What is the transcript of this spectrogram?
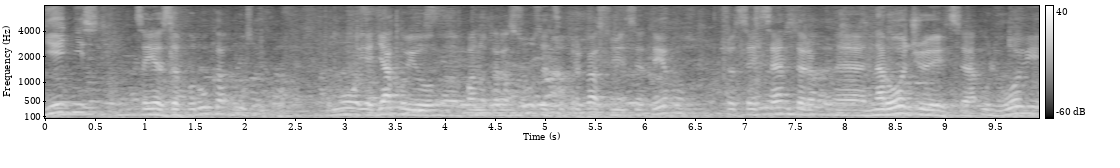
Єдність це є запорука успіху. Тому я дякую е, пану Тарасу за цю прекрасну ініціативу, що цей центр е, народжується у Львові,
